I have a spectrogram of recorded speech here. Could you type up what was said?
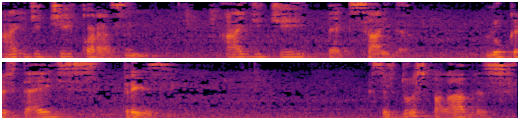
Ai de ti, Corazim, ai de ti, Betsaida. Lucas 10, 13. Essas duas palavras,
